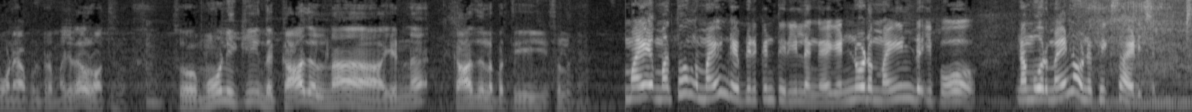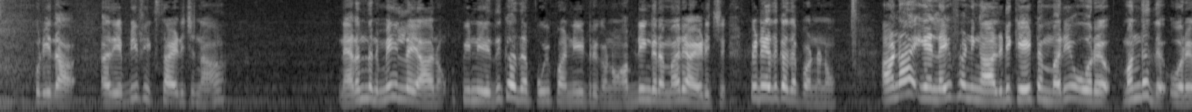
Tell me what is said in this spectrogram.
போனேன் அப்படின்ற மாதிரி தான் ஒரு வார்த்தை சொல்லுவேன் ஸோ மோனிக்கு இந்த காதல்னா என்ன? காதலை பற்றி சொல்லுங்கள் மை மற்றவங்க மைண்ட் எப்படி இருக்குன்னு தெரியலங்க. என்னோட மைண்ட் இப்போ நம்ம ஒரு மைண்ட் ஒன்று ஃபிக்ஸ் ஆயிடுச்சு. புரியுதா? அது எப்படி ஃபிக்ஸ் ஆயிடுச்சுன்னா நிரந்தரமே இல்லை யாரும். பின்ன எதுக்கு அதை போய் பண்ணிட்டு இருக்கணும்? அப்படிங்கிற மாதிரி ஆயிடுச்சு. பின்ன எதுக்கு அதை பண்ணணும்? ஆனால் என் லைஃப்பில் நீங்கள் ஆல்ரெடி கேட்ட மாதிரி ஒரு வந்தது. ஒரு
